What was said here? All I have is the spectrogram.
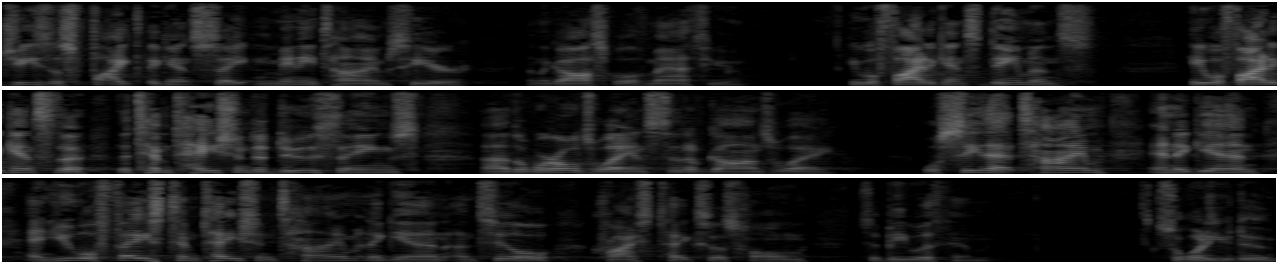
Jesus fight against Satan many times here in the Gospel of Matthew. He will fight against demons. He will fight against the, the temptation to do things uh, the world's way instead of God's way. We'll see that time and again, and you will face temptation time and again until Christ takes us home to be with Him. So, what do you do?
